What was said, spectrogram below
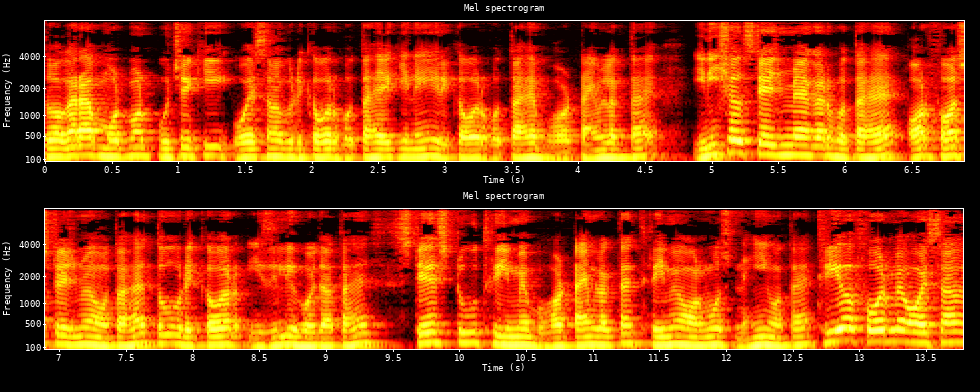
तो अगर आप मोट मोट पूछे कि ओएसएम रिकवर होता है कि नहीं रिकवर होता है, बहुत टाइम लगता है। इनिशियल स्टेज में अगर होता है और फ़र्स्ट स्टेज में होता है तो रिकवर इजिली हो जाता है। स्टेज टू थ्री में बहुत टाइम लगता है। थ्री में ऑलमोस्ट नहीं होता है। थ्री और फोर में ओएसएम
